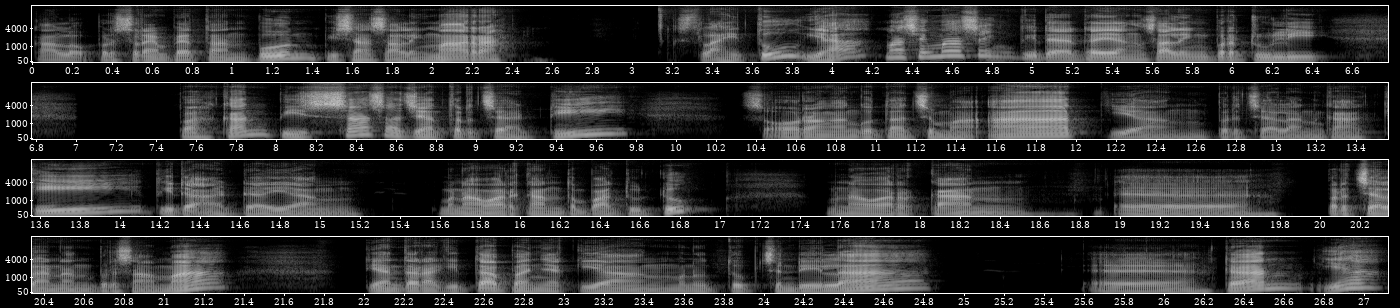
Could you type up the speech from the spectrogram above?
kalau berserempetan pun bisa saling marah. Setelah itu ya masing-masing tidak ada yang saling peduli. Bahkan bisa saja terjadi seorang anggota jemaat yang berjalan kaki, tidak ada yang menawarkan tempat duduk, menawarkan eh, perjalanan bersama. Di antara kita banyak yang menutup jendela eh, dan ya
